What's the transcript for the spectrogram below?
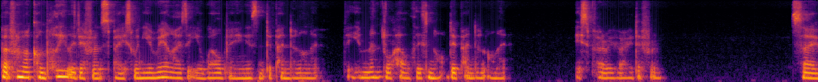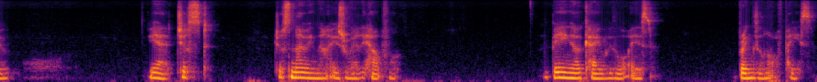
But from a completely different space, when you realize that your well being isn't dependent on it, that your mental health is not dependent on it, it's very, very different. So, yeah, just just knowing that is really helpful. Being okay with what is brings a lot of peace.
